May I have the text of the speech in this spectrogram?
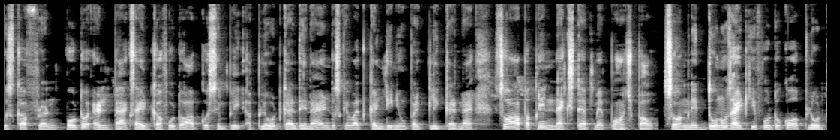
उसका front photo and back side का फ़ोटो आपको सिंपली अपलोड कर देना है एंड उसके बाद कंटिन्यू पर क्लिक करना है। सो आप अपने नेक्स्ट स्टेप में पहुँच पाओ। सो हमने दोनों साइड की फ़ोटो को अपलोड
